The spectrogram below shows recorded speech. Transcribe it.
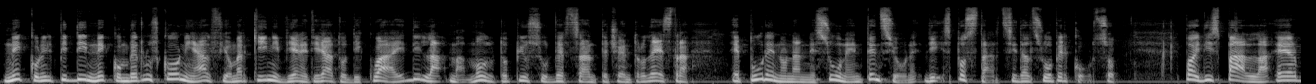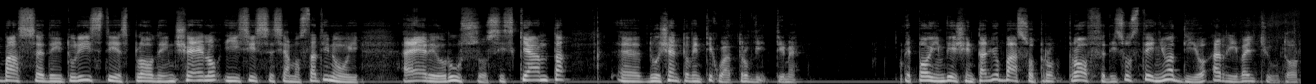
Né con il PD né con Berlusconi Alfio Marchini viene tirato di qua e di là, ma molto più sul versante centrodestra, eppure non ha nessuna intenzione di spostarsi dal suo percorso. Poi di spalla Airbus dei turisti esplode in cielo, ISIS siamo stati noi, aereo russo si schianta, eh, 224 vittime. E poi invece in taglio basso, prof di sostegno addio, arriva il tutor.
